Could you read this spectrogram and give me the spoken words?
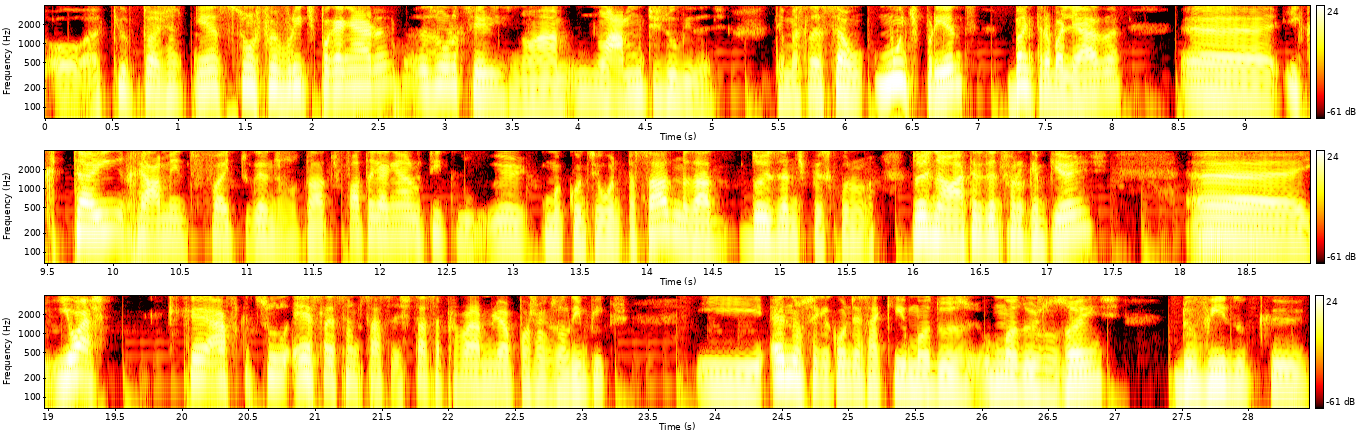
ou, aquilo que toda a gente conhece, são os favoritos para ganhar as World Series. Não há, não há muitas dúvidas. Tem uma seleção muito experiente, bem trabalhada uh, e que tem realmente feito grandes resultados. Falta ganhar o título, eh, como aconteceu o ano passado, mas há dois anos, penso que foram. Dois não, há três anos foram campeões. Uh, e eu acho que a África do Sul é a seleção que está-se está a preparar melhor para os Jogos Olímpicos. E a não ser que aconteça aqui uma, dos, uma ou duas lesões, duvido que,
